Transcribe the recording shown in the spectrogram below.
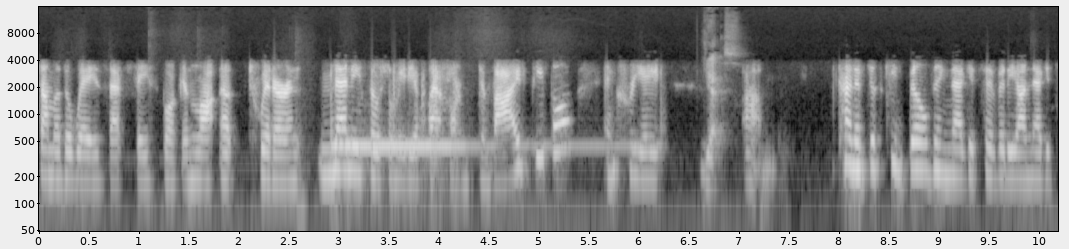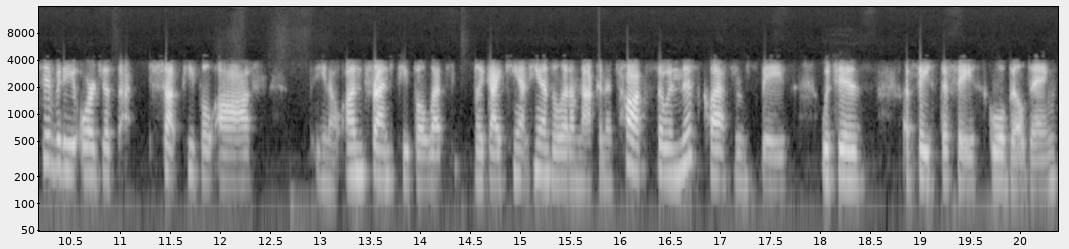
some of the ways that Facebook and lo- uh, Twitter and many social media platforms divide people and create yes. um, kind of just keep building negativity on negativity or just shut people off you know unfriend people. Let's like i can't handle it. I'm not going to talk. So in this classroom space which is a face-to-face school building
